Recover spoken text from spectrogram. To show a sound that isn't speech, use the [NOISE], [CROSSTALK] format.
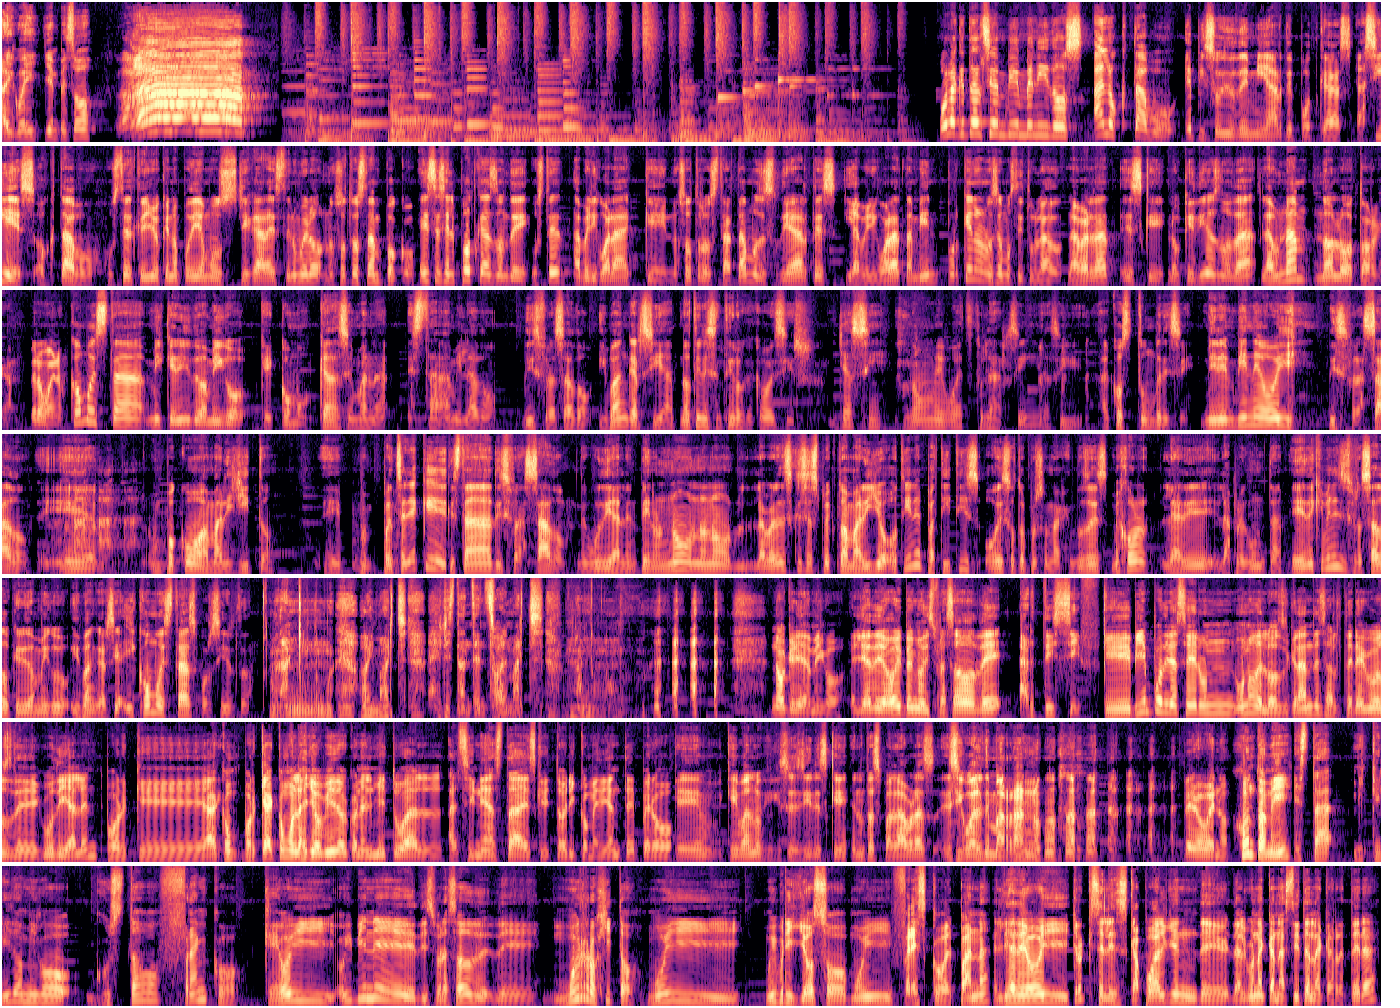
Ay, güey, ya empezó. Hola, ¿qué tal? Sean bienvenidos al octavo episodio de Mi Arte Podcast. Así es, octavo. Usted creyó que no podíamos llegar a este número, nosotros tampoco. Este es el podcast donde usted averiguará que nosotros tratamos de estudiar artes y averiguará también por qué no nos hemos titulado. La verdad es que lo que Dios no da, la UNAM no lo otorga. Pero bueno, ¿cómo está mi querido amigo que como cada semana está a mi lado disfrazado Iván García? No tiene sentido lo que acabo de decir. Ya sé, no me voy a titular, ¿sí? Así, acostúmbrese. Miren, viene hoy [LAUGHS] disfrazado, eh, un poco amarillito. Eh, pensaría que, que está disfrazado de Woody Allen, pero no, no, no. La verdad es que ese aspecto amarillo o tiene hepatitis o es otro personaje. Entonces, mejor le haré la pregunta: eh, ¿de qué vienes disfrazado, querido amigo Iván García? ¿Y cómo estás, por cierto? Ay, March, eres tan sensual, March. No, [LAUGHS] querido amigo, el día de hoy vengo disfrazado de Artie Sif, que bien podría ser un- uno de los grandes alter egos de Woody Allen, porque ha, porque ha como le ha llovido con el Me Too al, al cineasta, escritor y comediante, pero Que, que Iván lo que quiso decir es que, en otras palabras, es igual de marrano. [LAUGHS] Pero bueno, junto a mí está mi querido amigo Gustavo Franco, que hoy, hoy viene disfrazado de, muy rojito, muy, muy brilloso, muy fresco el pana. El día de hoy creo que se le escapó a alguien de, de alguna canastita en la carretera.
